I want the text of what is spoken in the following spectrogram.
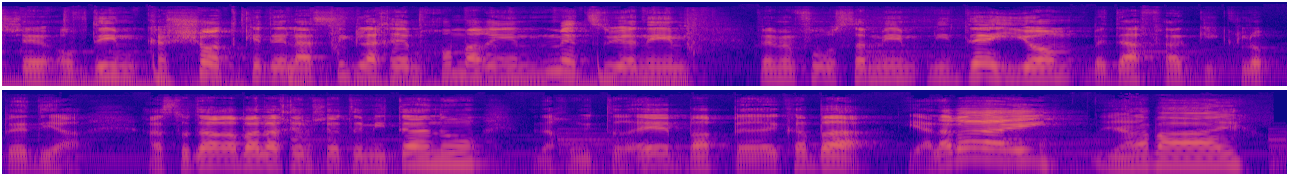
שעובדים קשות כדי להשיג לכם חומרים מצוינים ומפורסמים מדי יום בדף הגיקלופדיה. אז תודה רבה לכם שאתם איתנו, ואנחנו נתראה בפרק הבא. יאללה ביי! יאללה ביי.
